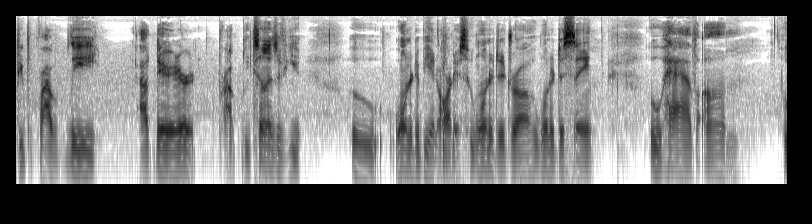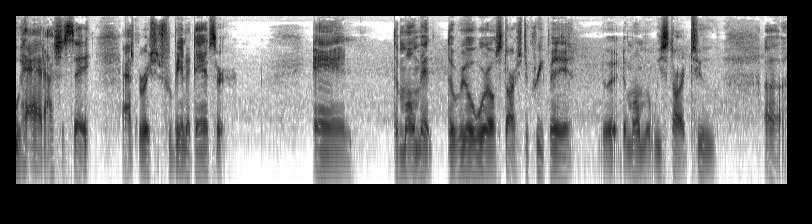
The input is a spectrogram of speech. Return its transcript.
people probably out there, there are probably tons of you who wanted to be an artist, who wanted to draw, who wanted to sing, who have, um, who had, I should say, aspirations for being a dancer. And the moment the real world starts to creep in, the, the moment we start to uh,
